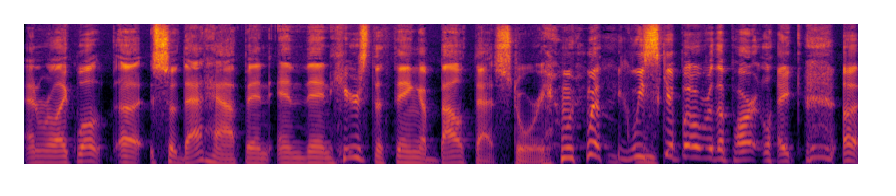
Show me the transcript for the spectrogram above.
and we're like, well, uh, so that happened, and then here's the thing about that story. like, we skip over the part like, uh,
